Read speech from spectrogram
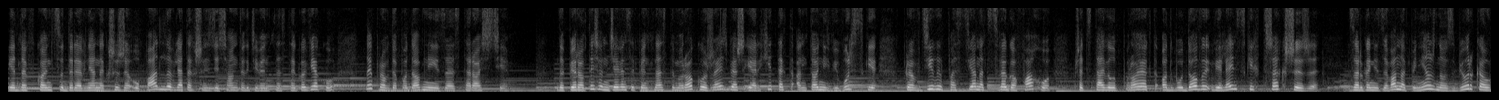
jednak w końcu drewniane krzyże upadły w latach 60. XIX wieku, najprawdopodobniej ze starości. Dopiero w 1915 roku rzeźbiarz i architekt Antoni Wiwulski, prawdziwy pasjonat swego fachu, przedstawił projekt odbudowy wileńskich trzech krzyży. Zorganizowano pieniężną zbiórkę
